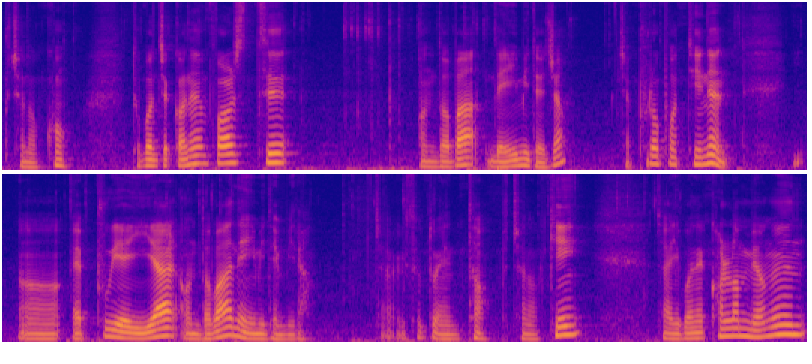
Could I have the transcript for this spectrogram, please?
붙여놓고 두 번째 거는 first 언더바 name이 되죠. 자, 프로퍼티는 어, var 언더바 name이 됩니다. 자, 여기서 또 엔터 붙여넣기. 자, 이번에 컬럼명은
